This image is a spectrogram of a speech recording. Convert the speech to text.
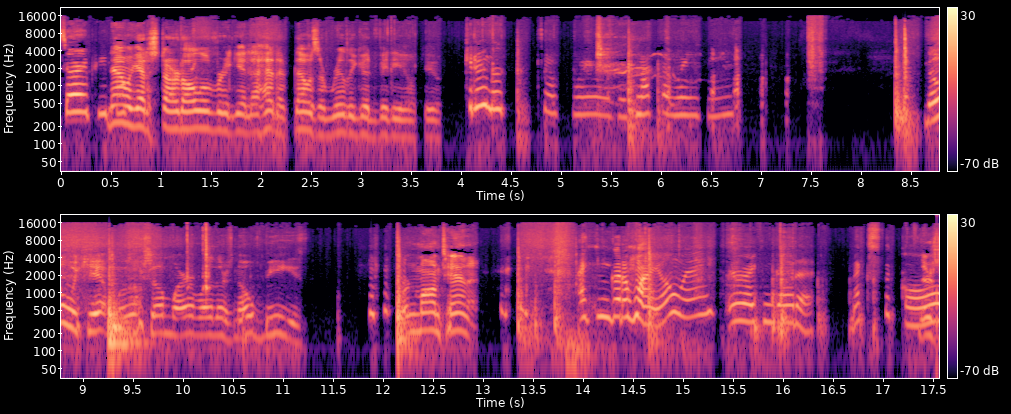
Sorry, people. Now we got to start all over again. I had a that was a really good video too. Can we look somewhere where there's not that many bees? No, we can't move somewhere where there's no bees. We're in Montana. I can go to Wyoming, or I can go to Mexico. There's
